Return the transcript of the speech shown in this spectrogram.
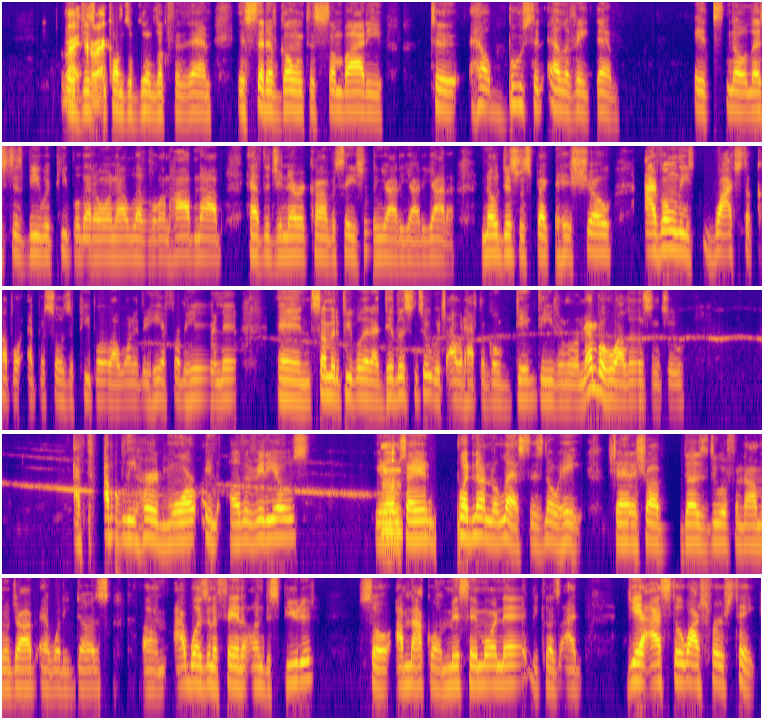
Right, it just correct. becomes a good look for them instead of going to somebody to help boost and elevate them. It's no, let's just be with people that are on our level and hobnob, have the generic conversation, yada yada yada. No disrespect to his show. I've only watched a couple episodes of people I wanted to hear from here and there. And some of the people that I did listen to, which I would have to go dig to even remember who I listened to, I've probably heard more in other videos. You know mm-hmm. what I'm mm-hmm. saying? But nonetheless, there's no hate. Shannon Sharpe does do a phenomenal job at what he does. Um, I wasn't a fan of Undisputed, so I'm not gonna miss him on that because I yeah, I still watch First Take.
